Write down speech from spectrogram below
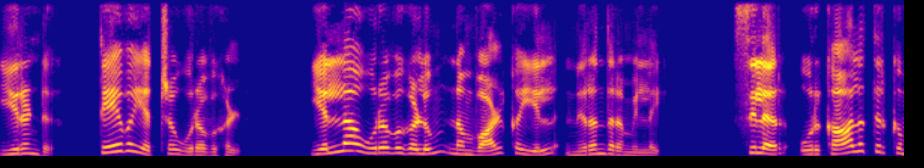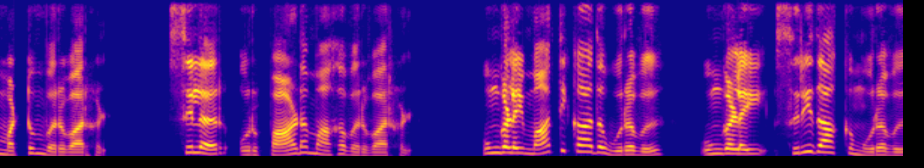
இரண்டு தேவையற்ற உறவுகள். எல்லா உறவுகளும் நம் வாழ்க்கையில் நிரந்தரமில்லை. சிலர் ஒரு காலத்திற்கு மட்டும் வருவார்கள். சிலர் ஒரு பாடமாக வருவார்கள். உங்களை மாத்திக்காத உறவு உங்களை சிறிதாக்கும் உறவு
